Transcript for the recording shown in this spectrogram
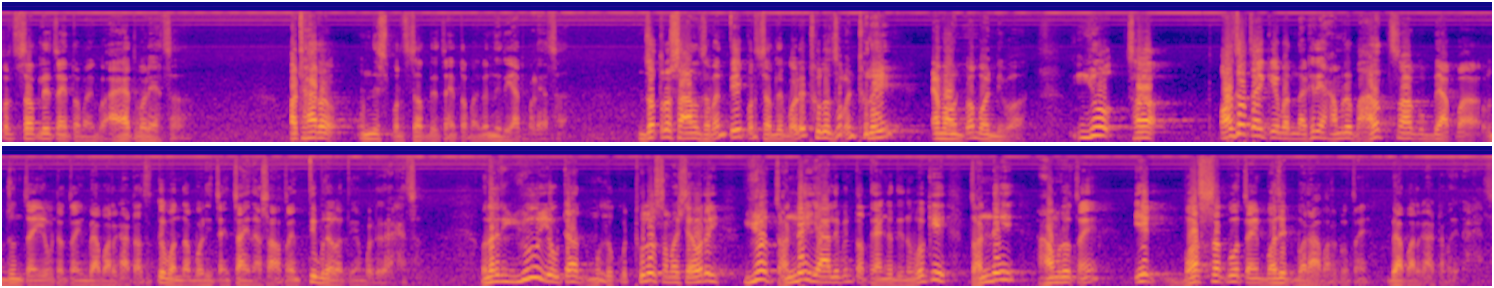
प्रतिशतले चाहिँ तपाईँको आयात बढेको छ। अठार उन्नाइस प्रतिशतले चाहिँ तपाईँको निर्यात बढेको छ। जत्रो सानो छ भने त्यही प्रतिशतले बढ्यो ठुलो छ भने ठुलै एमाउन्टमा बढ्ने भयो। यो छ। अझ चाहिँ के भन्दाखेरि हाम्रो भारतसँगको व्यापार जुन चाहिँ एउटा चाहिँ व्यापार घाटा छ त्योभन्दा बढी चाहिँ चाइनासँग चाहिँ तीव्र गतिमा बढिरहेको छ। भन्दाखेरि यो एउटा मुलुकको ठुलो समस्या हो र यो झन्डै यहाँले पनि तथ्याङ्क दिनुभयो कि झन्डै हाम्रो चाहिँ एक वर्षको चाहिँ बजेट बराबरको चाहिँ व्यापार घाटा भइरहेको छ।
